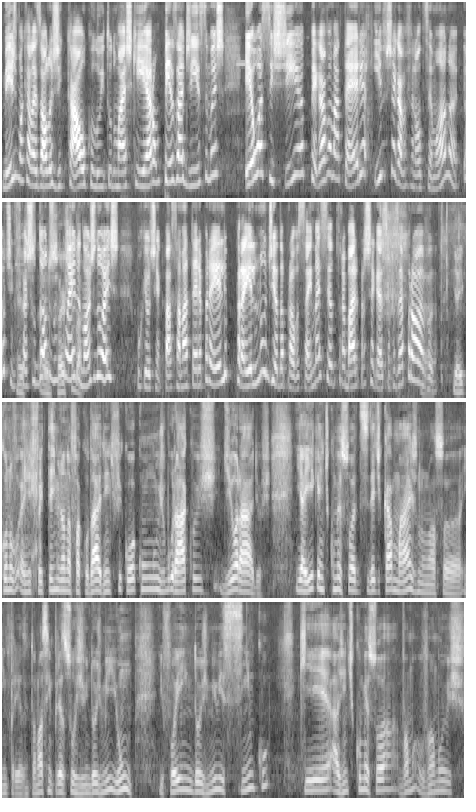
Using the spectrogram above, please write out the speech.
mesmo aquelas aulas de cálculo e tudo mais que eram pesadíssimas, eu assistia, pegava a matéria e chegava no final de semana, eu tinha que ficar estudando é junto com ele, nós dois, porque eu tinha que passar a matéria para ele, para ele no dia da prova sair mais cedo do trabalho para chegar e só fazer a prova. É. E aí quando a gente foi terminando a faculdade, a gente ficou com uns buracos de horários. E aí que a gente começou a se dedicar mais na nossa empresa. Então nossa empresa surgiu em 2001 e foi em 2005 que a gente começou, vamos, vamos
